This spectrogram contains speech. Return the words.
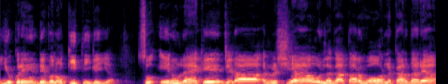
ਯੂਕਰੇਨ ਦੇ ਵੱਲੋਂ ਕੀਤੀ ਗਈ ਆ ਸੋ ਇਹਨੂੰ ਲੈ ਕੇ ਜਿਹੜਾ ਰਸ਼ੀਆ ਆ, ਉਹ ਲਗਾਤਾਰ ਵਾਰਨ ਕਰਦਾ ਰਿਹਾ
